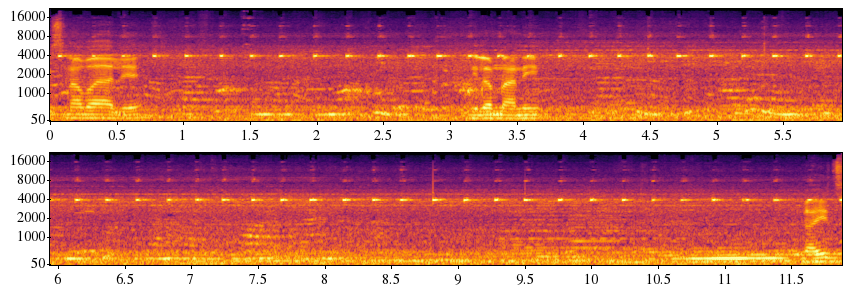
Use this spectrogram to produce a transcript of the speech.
आली आले नीलम नानी काहीच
